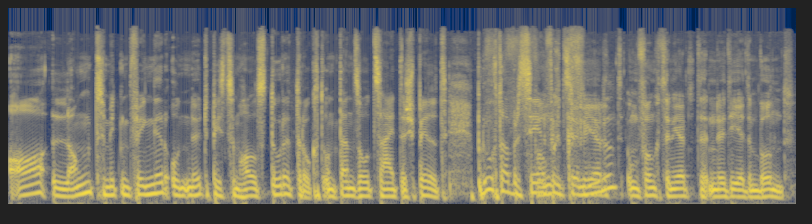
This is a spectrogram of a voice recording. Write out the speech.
anlangt mit dem Finger und nicht bis zum Hals durchdrückt und dann so die Seiten spielt. Braucht aber sehr viel Gefühl. funktioniert und funktioniert nicht in jedem Bund.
